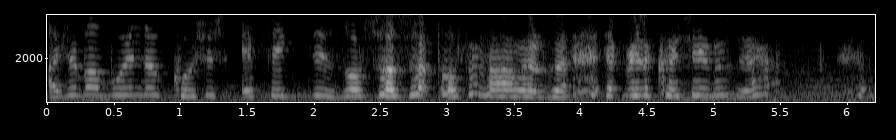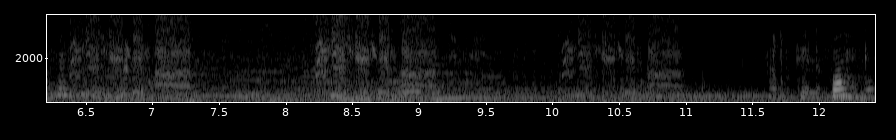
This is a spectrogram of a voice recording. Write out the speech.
Acaba bu oyunda koşuş efekti zor zor zor olsa ne olurdu? Hep böyle koşuyoruz ya. Ha, bu telefon mu?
